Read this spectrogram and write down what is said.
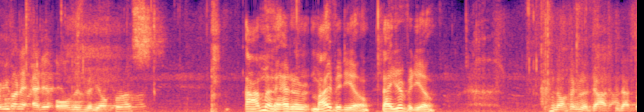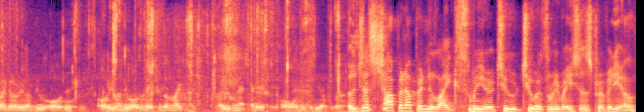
Are Are you gonna edit all this video for us? I'm gonna edit my video, not your video. No, I'm talking to Josh, because that's like, are we gonna do all this? Are we gonna do all the races? I'm like, are you gonna edit all the video for us? Just chop it up into like three or two, two or three races per video.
